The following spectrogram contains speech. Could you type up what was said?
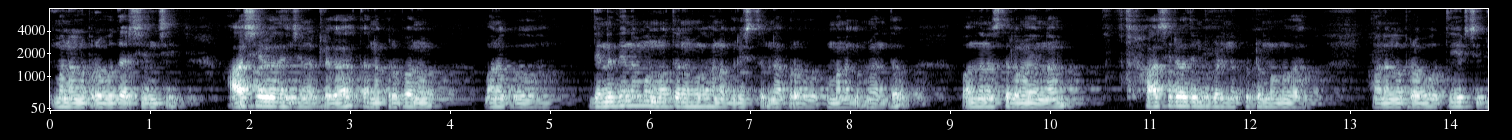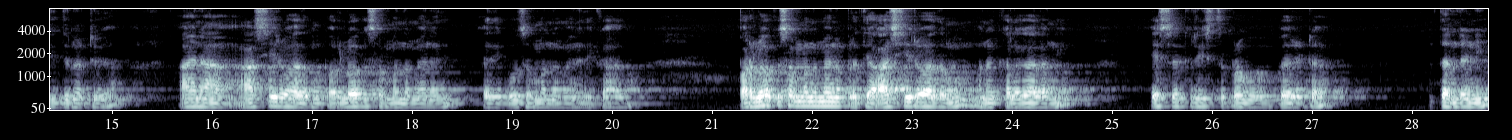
మనల్ని ప్రభు దర్శించి ఆశీర్వదించినట్లుగా తన కృపను మనకు దినదినము నూతనముగా అనుగ్రహిస్తున్న ప్రభువుకు మనకు ఎంతో వందనస్థులమై ఉన్నాం. ఆశీర్వదింపబడిన కుటుంబముగా మనల్ని ప్రభువు తీర్చిదిద్దినట్టుగా ఆయన ఆశీర్వాదం పరలోక సంబంధమైనది అది భూ సంబంధమైనది కాదు. పరలోక సంబంధమైన ప్రతి ఆశీర్వాదము మనకు కలగాలని యేసుక్రీస్తు ప్రభు పేరిట తండ్రిని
